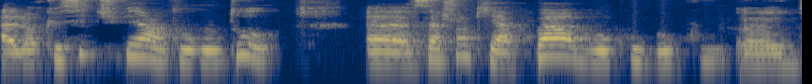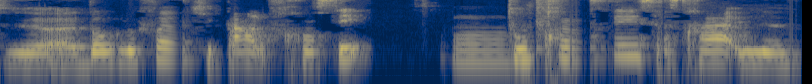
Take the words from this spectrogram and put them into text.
Alors que si tu viens à Toronto, euh, sachant qu'il n'y a pas beaucoup, beaucoup euh, de, euh, d'anglophones qui parlent français, mm. ton français, ça sera une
